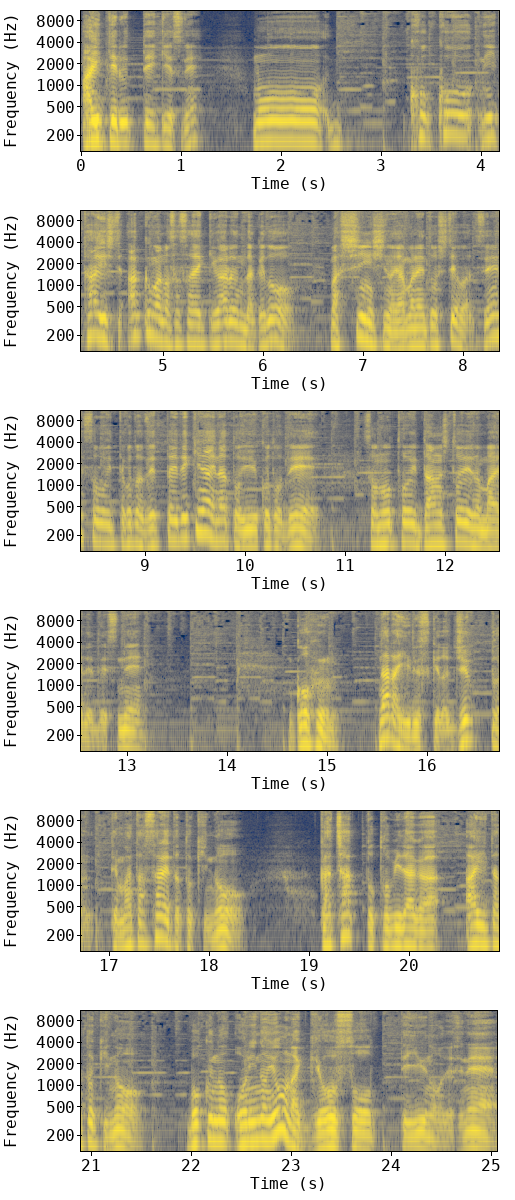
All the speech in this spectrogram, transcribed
空いてるっていうケースね。もうここに対して悪魔のささやきがあるんだけど、まあ、紳士の山根としてはですねそういったことは絶対できないなということでそのトイ男子トイレの前でですね5分なら許すけど10分って待たされた時のガチャッと扉が開いた時の僕の鬼のような形相っていうのをですね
